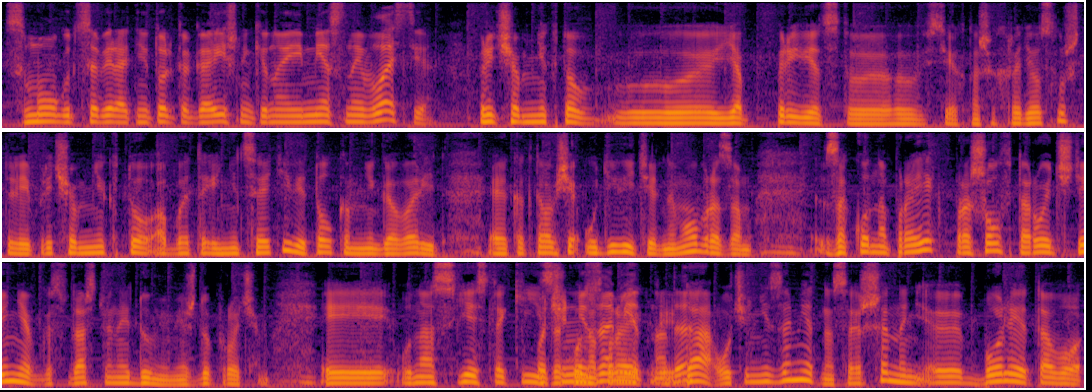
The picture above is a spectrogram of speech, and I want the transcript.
смогут собирать не только гаишники, но и местные власти – причем никто, э, я приветствую всех наших радиослушателей, причем никто об этой инициативе толком не говорит. Э, как-то вообще удивительным образом законопроект прошел второе чтение в Государственной Думе, между прочим. И у нас есть такие очень законопроекты. Незаметно, да? да, очень незаметно, совершенно. Э, более того,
